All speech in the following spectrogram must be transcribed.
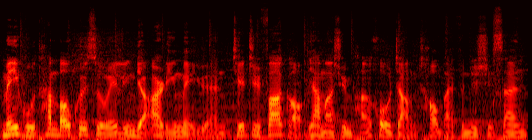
每股摊薄亏损为零点二零美元。截至发稿，亚马逊盘后涨超百分之十三。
